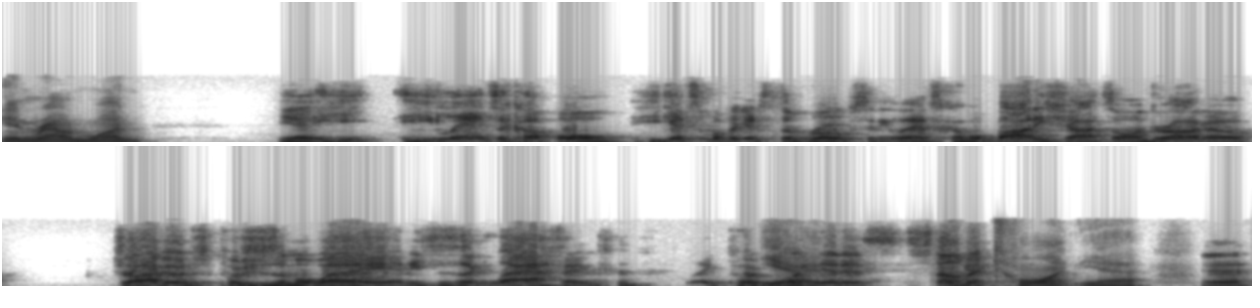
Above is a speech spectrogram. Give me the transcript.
In round one. Yeah, he he lands a couple. He gets him up against the ropes, and he lands a couple body shots on Drago Drago just pushes him away, and he's just like laughing, like put, yeah, pointing at his stomach. Like taunt, yeah. Yeah.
